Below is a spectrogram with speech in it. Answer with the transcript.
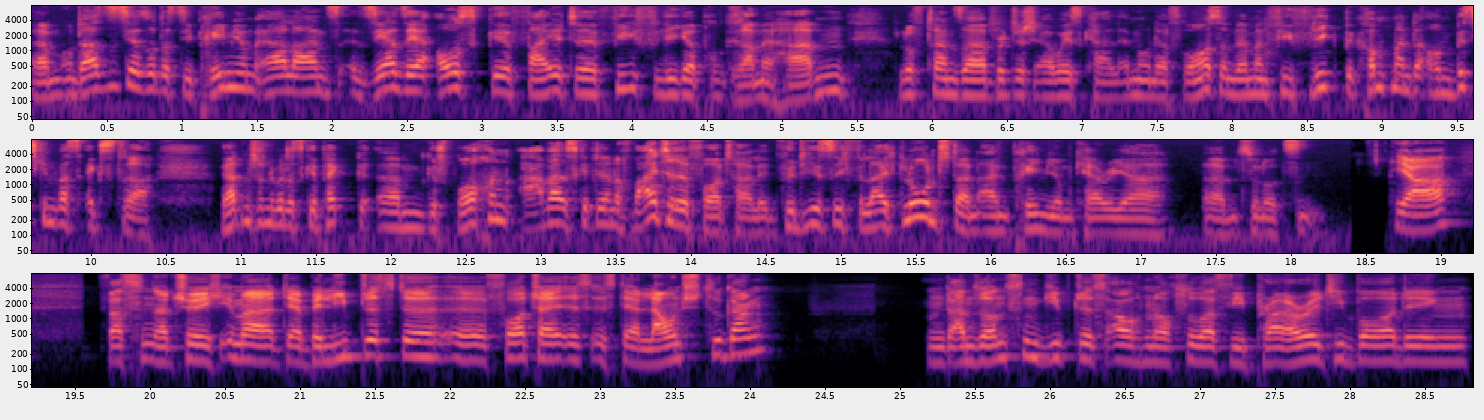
Ähm, und da ist es ja so, dass die Premium Airlines sehr, sehr ausgefeilte Vielfliegerprogramme haben. Lufthansa, British Airways, KLM oder France. Und wenn man viel fliegt, bekommt man da auch ein bisschen was extra. Wir hatten schon über das Gepäck ähm, gesprochen, aber es gibt ja noch weitere Vorteile, für die es sich vielleicht lohnt, dann einen Premium Carrier ähm, zu nutzen. Ja, was natürlich immer der beliebteste äh, Vorteil ist, ist der Loungezugang. Und ansonsten gibt es auch noch sowas wie Priority Boarding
